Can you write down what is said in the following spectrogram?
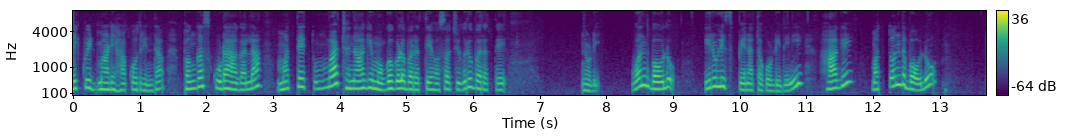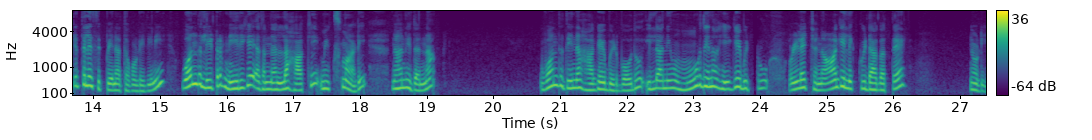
ಲಿಕ್ವಿಡ್ ಮಾಡಿ ಹಾಕೋದ್ರಿಂದ ಫಂಗಸ್ ಕೂಡ ಆಗಲ್ಲ, ಮತ್ತು ತುಂಬ ಚೆನ್ನಾಗಿ ಮೊಗ್ಗುಗಳು ಬರುತ್ತೆ, ಹೊಸ ಚಿಗುರು ಬರುತ್ತೆ. ನೋಡಿ, ಒಂದು ಬೌಲು ಈರುಳ್ಳಿ ಸಿಪ್ಪೆನ ತಗೊಂಡಿದ್ದೀನಿ, ಹಾಗೆ ಮತ್ತೊಂದು ಬೌಲು ಕಿತ್ತಲೆ ಸಿಪ್ಪೆನ ತಗೊಂಡಿದ್ದೀನಿ. ಒಂದು ಲೀಟರ್ ನೀರಿಗೆ ಅದನ್ನೆಲ್ಲ ಹಾಕಿ ಮಿಕ್ಸ್ ಮಾಡಿ ನಾನು ಇದನ್ನು ಒಂದು ದಿನ ಹಾಗೆ ಬಿಡ್ಬೋದು. ಇಲ್ಲ, ನೀವು ಮೂರು ದಿನ ಹೀಗೆ ಬಿಟ್ಟರು ಒಳ್ಳೆ ಚೆನ್ನಾಗಿ ಲಿಕ್ವಿಡ್ ಆಗುತ್ತೆ. ನೋಡಿ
